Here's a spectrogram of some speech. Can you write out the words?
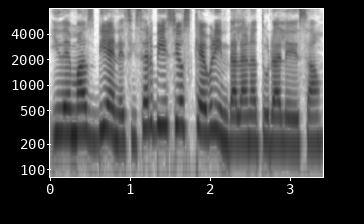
y demás bienes y servicios que brinda la naturaleza.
